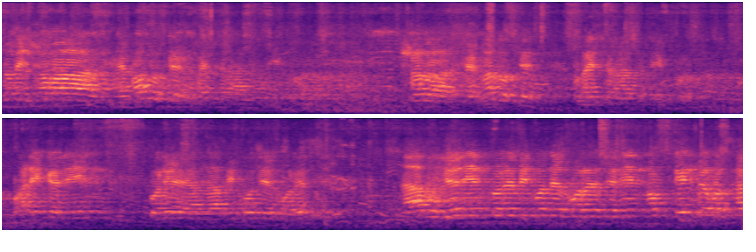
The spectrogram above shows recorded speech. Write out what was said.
তুমি সবার হেফাজতের সবার হেফাজতের ঋণ করে বিপদে পড়েছে না বুঝে ঋণ করে বিপদে পড়েছে ঋণ ব্যবস্থা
